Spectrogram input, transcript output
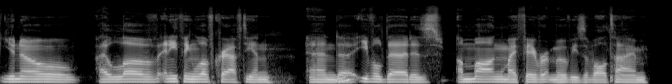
You know I love anything Lovecraftian, and uh, Evil Dead is among my favorite movies of all time.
